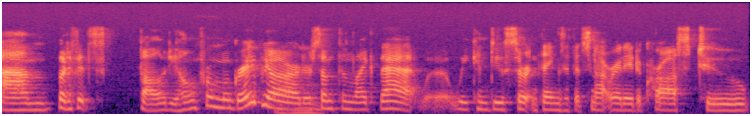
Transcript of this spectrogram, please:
Um, but if it's followed you home from a graveyard or mm-hmm. something like that, we can do certain things if it's not ready to cross to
